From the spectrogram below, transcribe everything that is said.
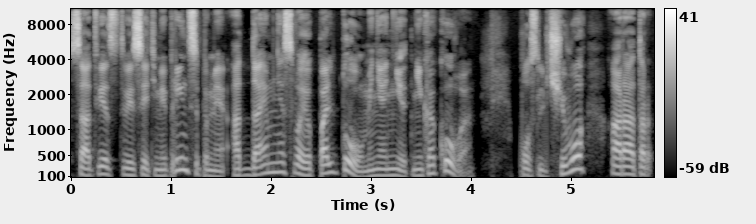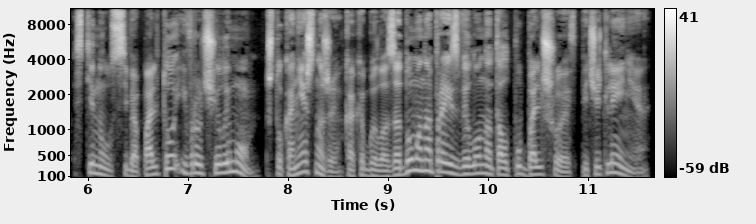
«В соответствии с этими принципами отдай мне свое пальто, у меня нет никакого». После чего оратор стянул с себя пальто и вручил ему, что, конечно же, как и было задумано, произвело на толпу большое впечатление.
